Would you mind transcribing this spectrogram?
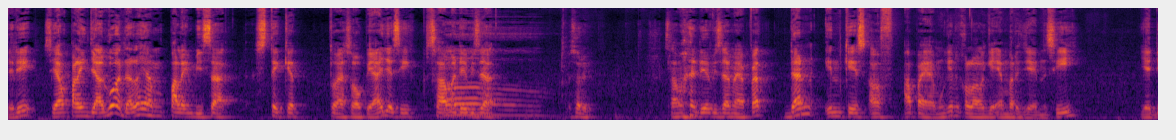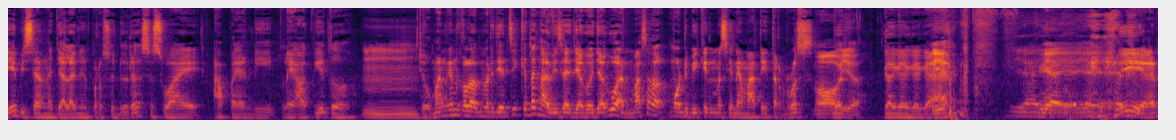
Jadi yang paling jago adalah yang paling bisa stick it to SOP aja sih, selama dia bisa. Sorry. Selama dia bisa mepet dan in case of apa ya, mungkin kalau lagi emergency, ya dia bisa ngejalanin prosedurnya sesuai apa yang di layout gitu. Hmm. Cuman kan kalau emergency kita nggak bisa jago-jagoan. Masa mau dibikin mesinnya mati terus? Oh, iya. Gagal-gagal. Iya. Iya Iya, iya, iya. Iya kan?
